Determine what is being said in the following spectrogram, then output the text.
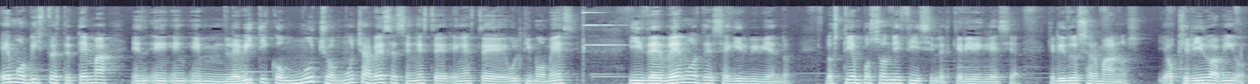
Hemos visto este tema en, Levítico mucho, muchas veces en este, en este último mes y debemos de seguir viviendo. Los tiempos son difíciles, querida iglesia, queridos hermanos o querido amigo.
